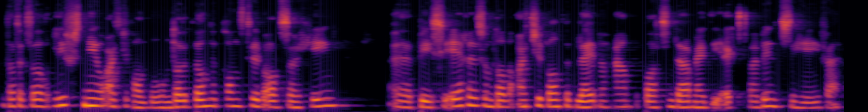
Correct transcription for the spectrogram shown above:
dat ik dat liefst neoadjuvant doe, omdat ik dan de kans heb als er geen PCR is, om dan een adjuvantbeleid nog aan te passen en daarmee die extra winst te geven.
